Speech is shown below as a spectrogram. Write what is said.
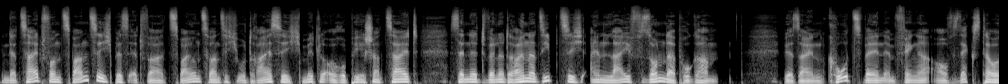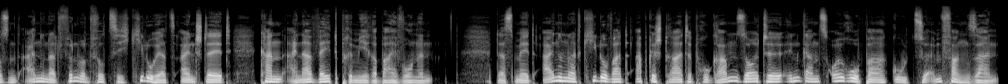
In der Zeit von 20 bis etwa 22.30 Uhr mitteleuropäischer Zeit sendet Welle 370 ein Live-Sonderprogramm. Wer seinen Kurzwellenempfänger auf 6145 Kilohertz einstellt, kann einer Weltpremiere beiwohnen. Das mit 100 Kilowatt abgestrahlte Programm sollte in ganz Europa gut zu empfangen sein.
